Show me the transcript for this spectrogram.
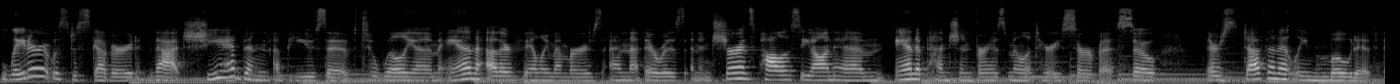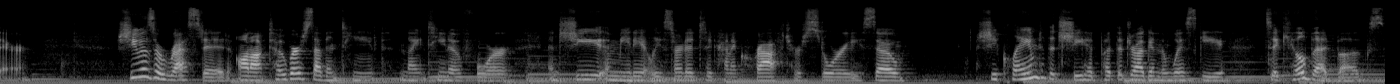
Later, it was discovered that she had been abusive to William and other family members, and that there was an insurance policy on him and a pension for his military service. So there's definitely motive there. She was arrested on October 17th, 1904, and she immediately started to kind of craft her story. So she claimed that she had put the drug in the whiskey to kill bed bugs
